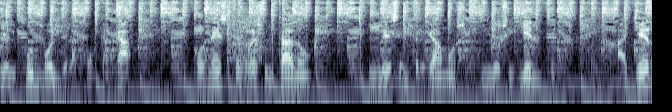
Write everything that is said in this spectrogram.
y el fútbol de la CONCACAF. Con este resultado les entregamos lo siguiente. Ayer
